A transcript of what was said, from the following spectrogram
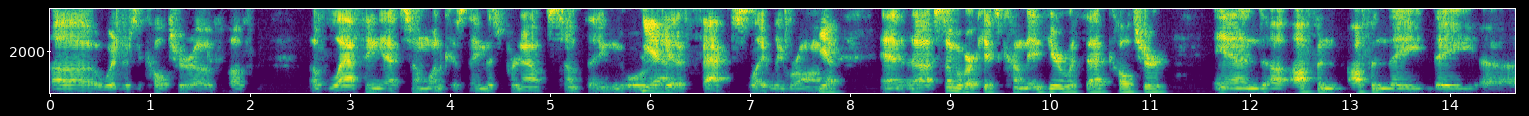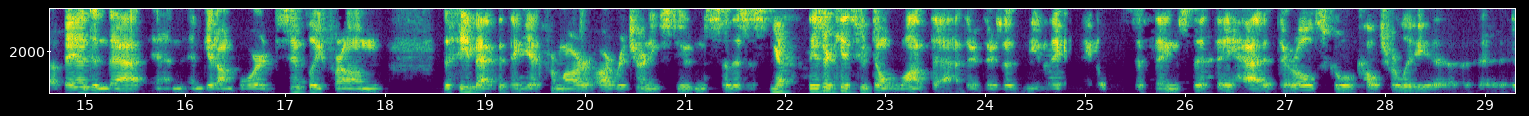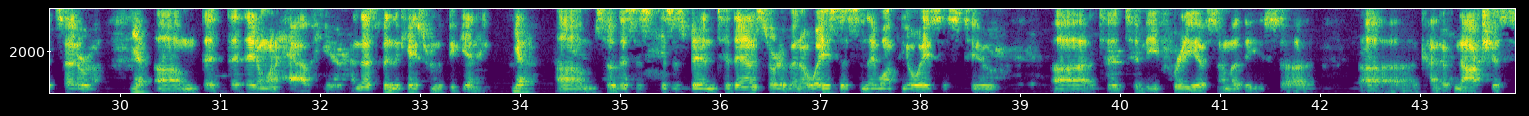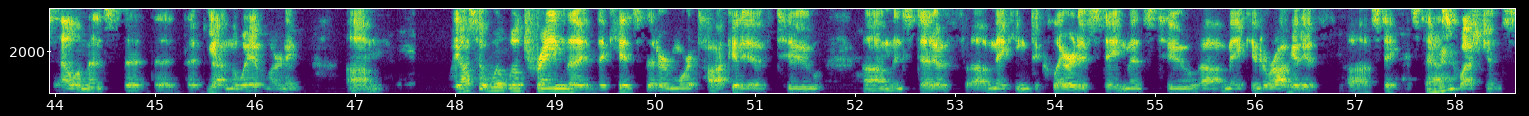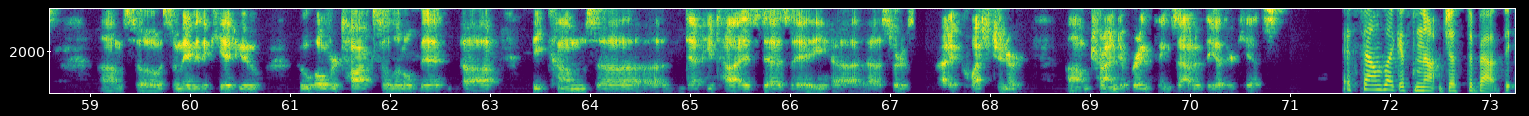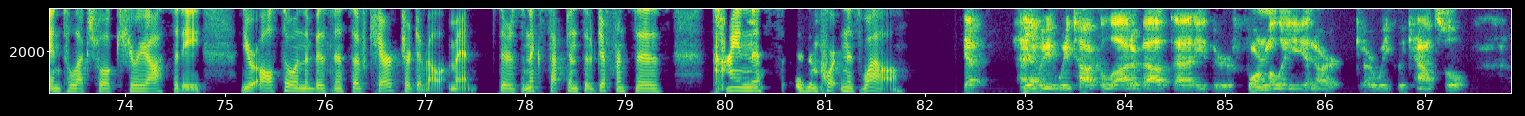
uh, where there's a culture of of of laughing at someone because they mispronounce something or Yeah. get a fact slightly wrong. Yeah. And uh, some of our kids come in here with that culture, and uh, often often they they uh, abandon that and and get on board simply from the feedback that they get from our our returning students. So this is Yeah. these are kids who don't want that. There, there's a you know they can make a list of things that they had at their old school culturally, uh, et cetera, Yeah. um, that that they don't want to have here, and that's been the case from the beginning. Yeah. Um, so this is this has been to them sort of an oasis, and they want the oasis to uh, to to be free of some of these uh, uh, kind of noxious elements that that, that Yeah. get in the way of learning. Um, we also will will train the the kids that are more talkative to. Um, instead of uh, making declarative statements, to uh, make interrogative uh, statements, to ask questions. Um, so, so maybe the kid who who overtalks a little bit uh, becomes uh, deputized as a, uh, a sort of Socratic questioner, um, trying to bring things out of the other kids. It sounds like it's not just about the intellectual curiosity. You're also in the business of character development. There's an acceptance of differences. Kindness is important as well. And Yeah. we, we talk a lot about that either formally in our, our weekly council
